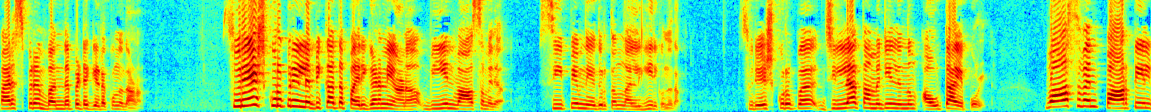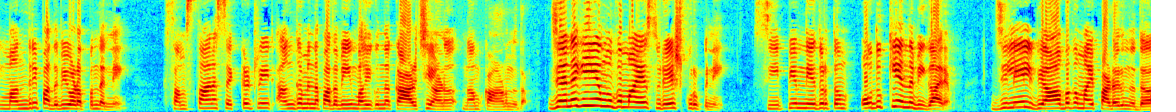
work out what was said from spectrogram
പരസ്പരം ബന്ധപ്പെട്ട് കിടക്കുന്നതാണ്. സുരേഷ് കുറുപ്പിന് ലഭിക്കാത്ത പരിഗണനയാണ് വി എൻ വാസവന്. സി പി എം നേതൃത്വം നൽകിയിരിക്കുന്നത്. സുരേഷ് കുറുപ്പ് ജില്ലാ കമ്മിറ്റിയിൽ നിന്നും ഔട്ടായപ്പോൾ വാസവൻ പാർട്ടിയിൽ മന്ത്രി പദവിയോടൊപ്പം തന്നെ സംസ്ഥാന സെക്രട്ടേറിയറ്റ് എന്ന പദവിയും വഹിക്കുന്ന കാഴ്ചയാണ് നാം കാണുന്നത്. ജനകീയ മുഖമായ സുരേഷ് കുറുപ്പിനെ സി പി എം നേതൃത്വം ഒതുക്കിയെന്ന വികാരം ജില്ലയിൽ വ്യാപകമായി പടരുന്നത്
